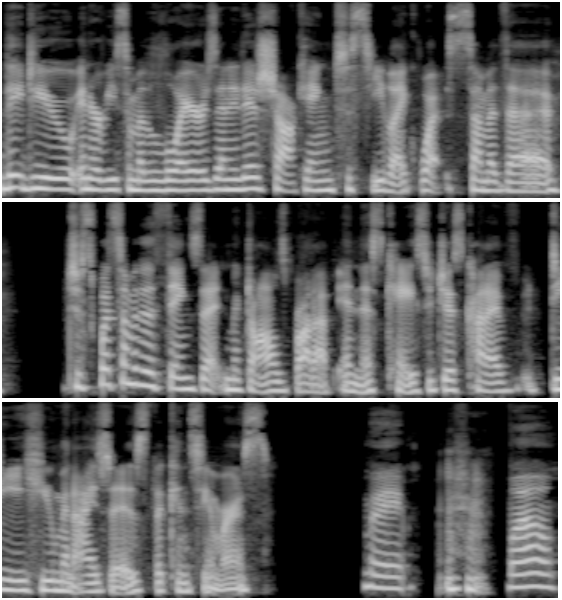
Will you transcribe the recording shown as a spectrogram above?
they do interview some of the lawyers and it is shocking to see like what some of the just what some of the things that McDonald's brought up in this case. It just kind of dehumanizes the consumers. Right. Mm-hmm. Wow.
